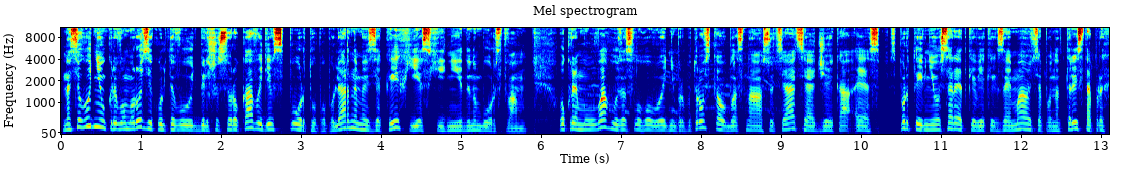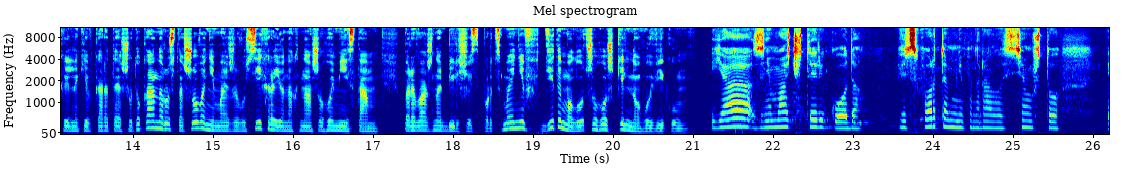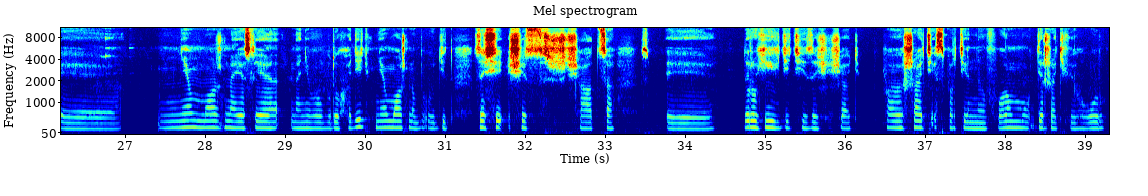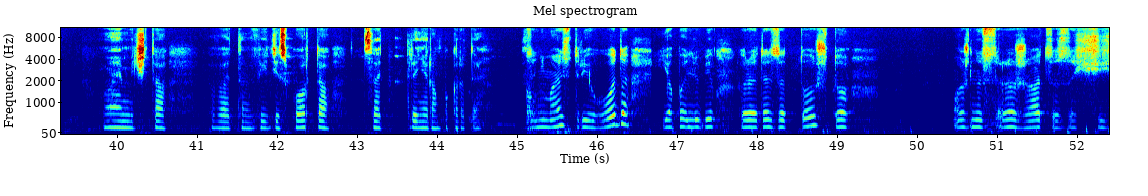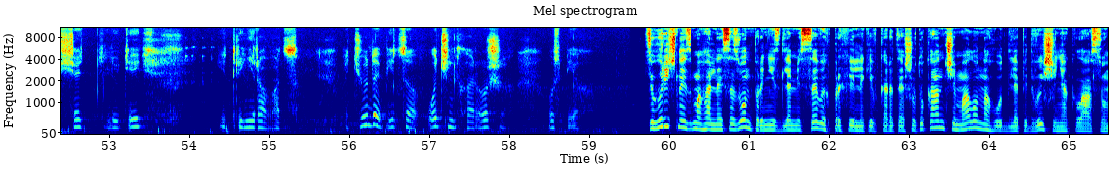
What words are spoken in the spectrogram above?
На сьогодні у Кривому Розі культивують більше 40 видів спорту, популярними з яких є східні єдиноборства. Окрему увагу заслуговує Дніпропетровська обласна асоціація JKS. Спортивні осередки, в яких займаються понад 300 прихильників карате Шотукан, розташовані майже в усіх районах нашого міста. Переважна більшість спортсменів діти молодшого шкільного віку. Я занимаюсь 4 года. Вид спорта мне понравилось тем, что э, мне можно, если я на него буду ходить, мне можно будет защищаться, э, других детей защищать, повышать спортивную форму, держать фигуру. Моя мечта в этом виде спорта стать тренером по карате. Занимаюсь три года. Я полюбил карате за то, что можно сражаться, защищать людей и тренироваться. Хочу добиться очень хороших успехов. Цьогорічний змагальний сезон приніс для місцевих прихильників карате Шотукан чимало нагод для підвищення класу.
